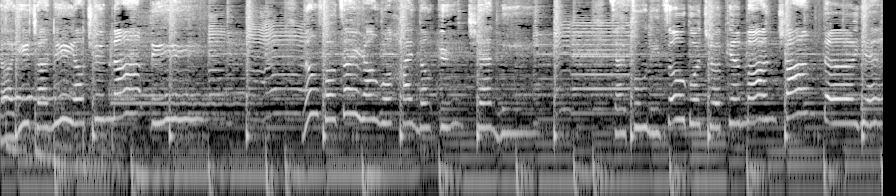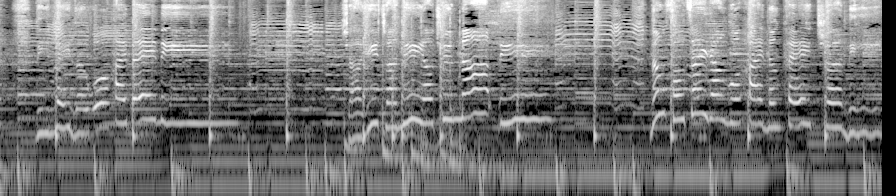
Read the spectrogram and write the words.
下一站你要去哪里？能否再让我还能遇见你？在乎你走过这片漫长的夜，你累了我还背你。下一站你要去哪里？能否再让我还能陪着你？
